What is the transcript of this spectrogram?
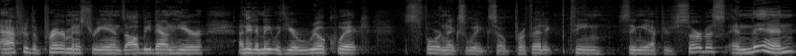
after the prayer ministry ends, I'll be down here. I need to meet with you real quick for next week. So prophetic team, see me after service. And then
